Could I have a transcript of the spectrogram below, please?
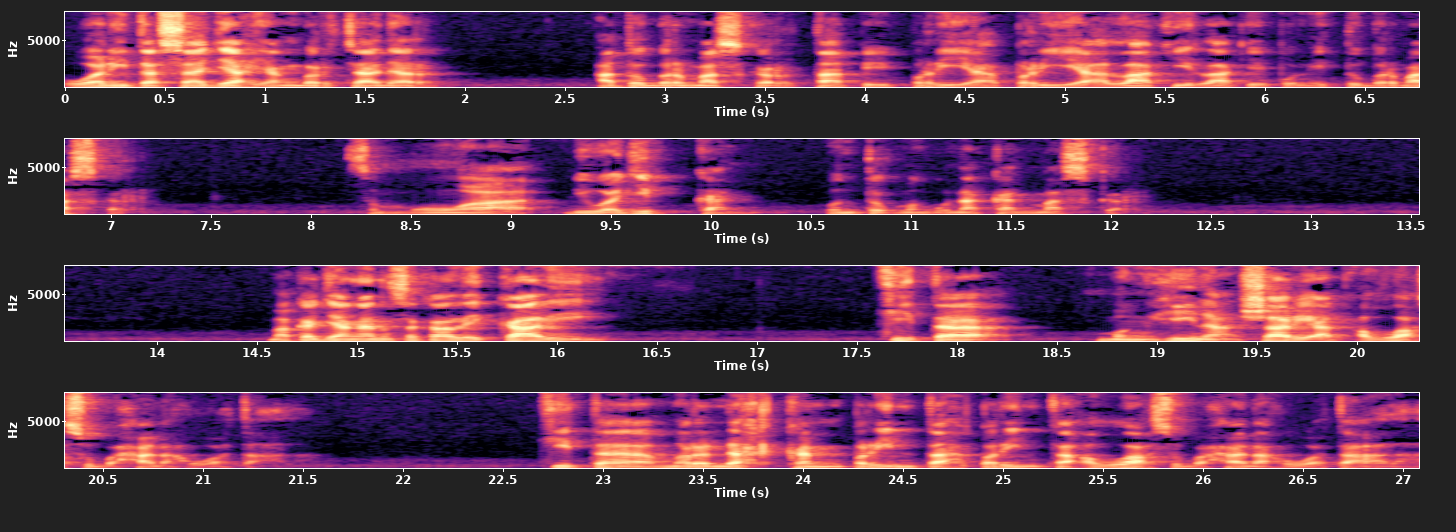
wanita saja yang bercadar atau bermasker, tapi pria-pria, laki-laki pun itu bermasker. Semua diwajibkan untuk menggunakan masker. Maka jangan sekali-kali kita menghina syariat Allah Subhanahu wa taala kita merendahkan perintah-perintah Allah Subhanahu wa taala.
